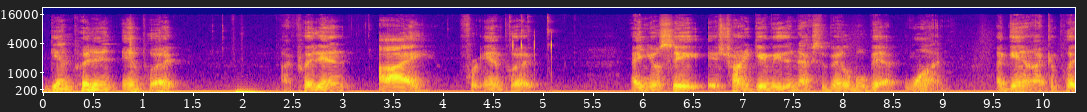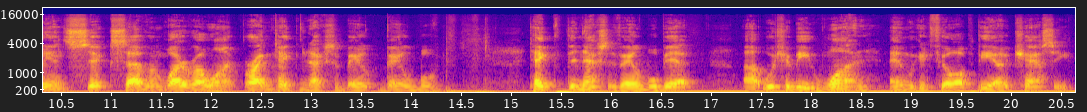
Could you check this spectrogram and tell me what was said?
again put in input. I put in I for input. And you'll see it's trying to give me the next available bit, 1 again, I can put in six, seven, whatever I want, or I can take the next available, take the next available bit, uh, which would be one, and we can fill up the uh, chassis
